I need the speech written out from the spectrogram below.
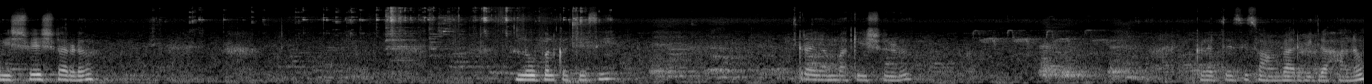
విశ్వేశ్వరుడు. లోపలికి వచ్చేసి త్రయంబకేశ్వరుడు. ఇక్కడ వచ్చేసి స్వామివారి విగ్రహాలు.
